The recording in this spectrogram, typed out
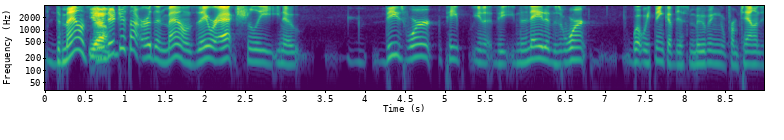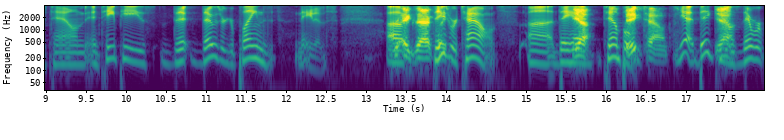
The mounds, Yeah. they're just not earthen mounds. They were actually you know these weren't people. You know the, the natives weren't what we think of this moving from town to town. And teepees, th- those are your plains natives. Uh, exactly. These were towns. Uh, they had Yeah, temples. big towns. Yeah, big Yeah. towns. There were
